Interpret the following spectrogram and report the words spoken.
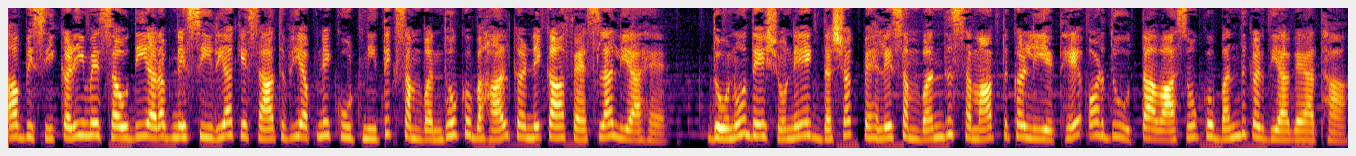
अब इसी कड़ी में सऊदी अरब ने सीरिया के साथ भी अपने कूटनीतिक संबंधों को बहाल करने का फैसला लिया है। दोनों देशों ने एक दशक पहले संबंध समाप्त कर लिए थे और दूतावासों को बंद कर दिया गया था।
